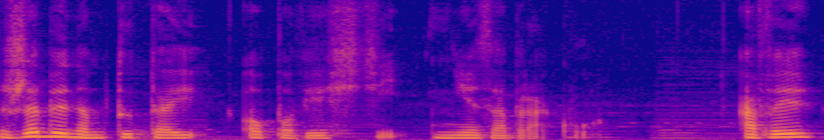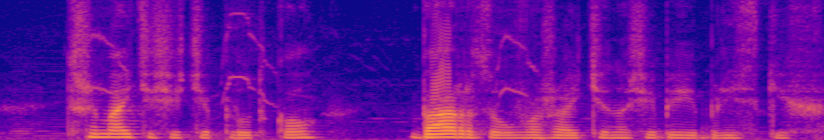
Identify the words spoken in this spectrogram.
żeby nam tutaj opowieści nie zabrakło. A wy trzymajcie się cieplutko, bardzo uważajcie na siebie i bliskich.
